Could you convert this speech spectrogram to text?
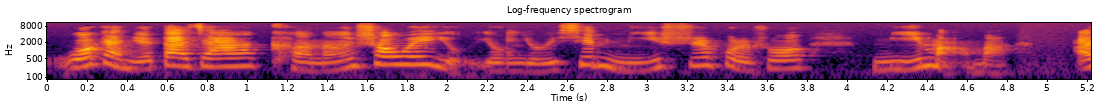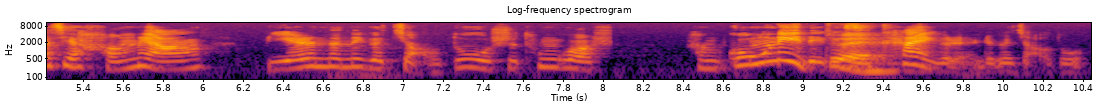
我感觉大家可能稍微有有有一些迷失或者说迷茫吧，而且衡量别人的那个角度是通过很功利的一个去看一个人这个角度，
